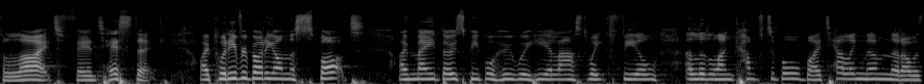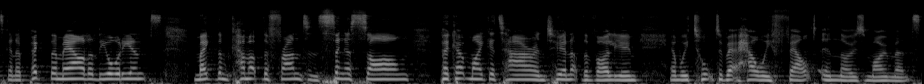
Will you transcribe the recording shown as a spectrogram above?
flight. Fantastic. I put everybody on the spot. I made those people who were here last week feel a little uncomfortable by telling them that I was going to pick them out of the audience, make them come up the front and sing a song, pick up my guitar and turn up the volume. And we talked about how we felt in those moments.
